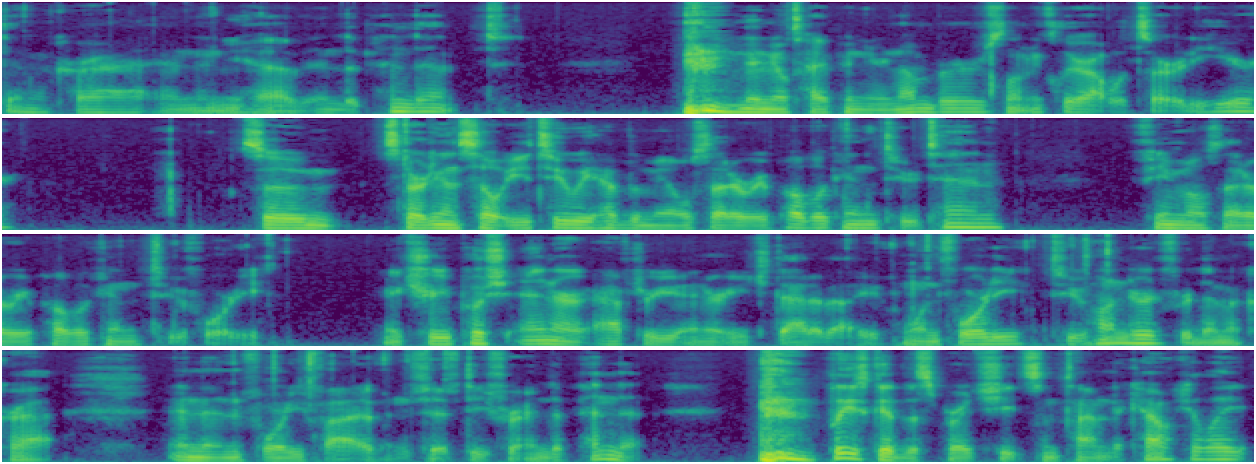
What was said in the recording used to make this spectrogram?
Democrat, and then you have Independent. then you'll type in your numbers. Let me clear out what's already here. So starting in cell E2, we have the males that are Republican, 210, females that are Republican, 240. Make sure you push enter after you enter each data value. 140, 200 for Democrat, and then 45 and 50 for Independent. Please give the spreadsheet some time to calculate.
